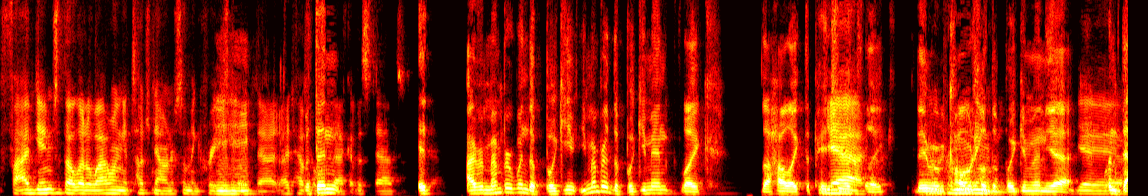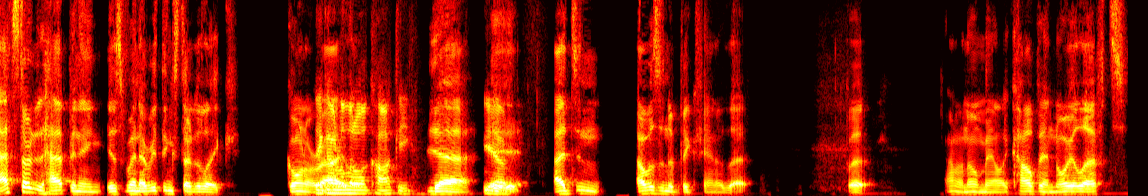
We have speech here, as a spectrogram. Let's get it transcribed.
five games without allowing a touchdown or something crazy Mhm. like that. I'd have But to look then- back at the stats. It. I remember when the boogie. You remember the boogeyman, like the how like the Patriots, Yeah. like they were would call themselves the boogeyman. Yeah. Yeah, yeah. When yeah. that started happening, is when everything started like going around. they got a little cocky. Yeah. Yeah. it- I didn't. I wasn't a big fan of that, but I don't know, man. Like Kyle Van Noy left,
